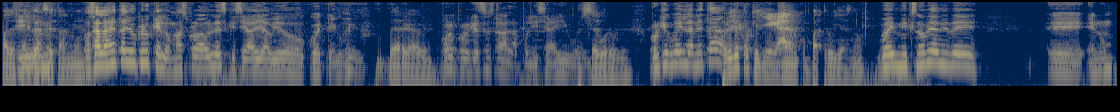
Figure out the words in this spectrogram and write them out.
Para defenderse también. O sea, la neta yo creo que lo más probable es que sí haya habido cohete, güey. Verga, güey. Por- porque eso estaba la policía ahí, güey. Pues seguro, güey. Porque, güey, la neta, Pero yo creo que llegaron con patrullas, ¿no? güey, mi exnovia vive eh, en, un,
